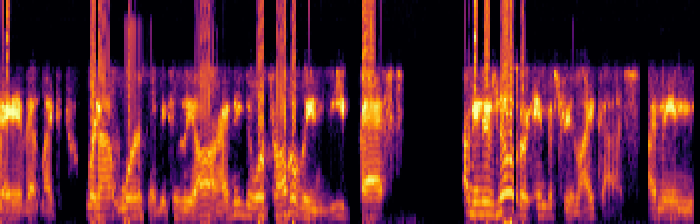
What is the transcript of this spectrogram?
say that, like, we're not worth it, because we are. I think that we're probably the best. I mean, there's no other industry like us. I mean,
